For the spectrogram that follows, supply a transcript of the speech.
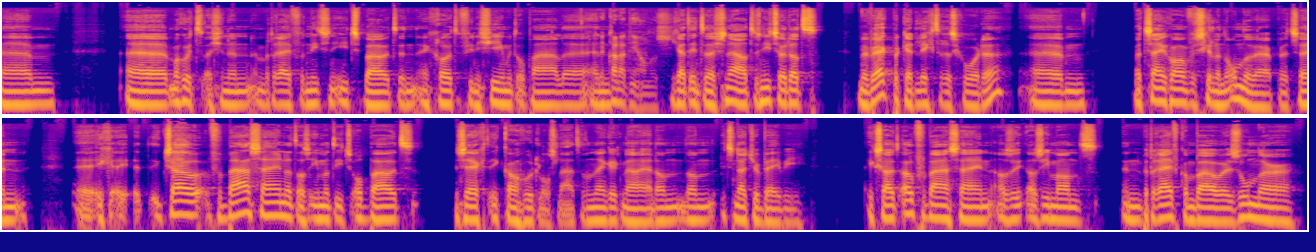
Um, uh, maar goed, als je een, een bedrijf van niets en iets bouwt... en een grote financiering moet ophalen... en dan kan het niet anders. Je gaat internationaal. Het is niet zo dat mijn werkpakket lichter is geworden. Um, maar het zijn gewoon verschillende onderwerpen. Het zijn ik, ik zou verbaasd zijn dat als iemand iets opbouwt, zegt ik kan goed loslaten. Dan denk ik, nou ja, dan, dan it's not your baby. Ik zou het ook verbaasd zijn als, als iemand een bedrijf kan bouwen zonder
